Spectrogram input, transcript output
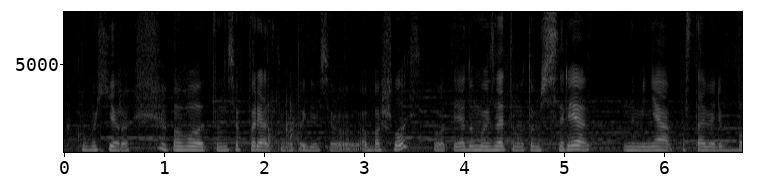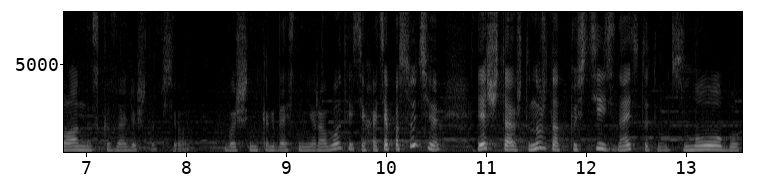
какого хера. Вот, но все в порядке, в итоге все обошлось. Вот, и я думаю, из-за этого в том числе на меня поставили бан и сказали, что все, больше никогда с ней не работаете. Хотя, по сути, я считаю, что нужно отпустить, знаете, вот эту вот злобу,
